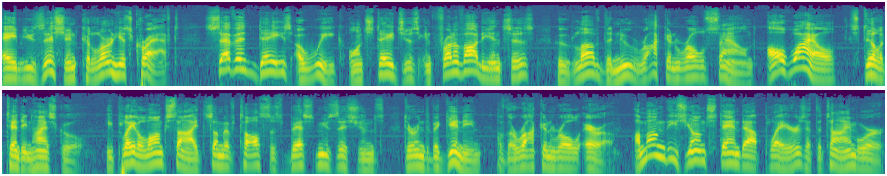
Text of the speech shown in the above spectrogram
a musician could learn his craft seven days a week on stages in front of audiences who loved the new rock and roll sound, all while still attending high school. He played alongside some of Tulsa's best musicians during the beginning of the rock and roll era. Among these young standout players at the time were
